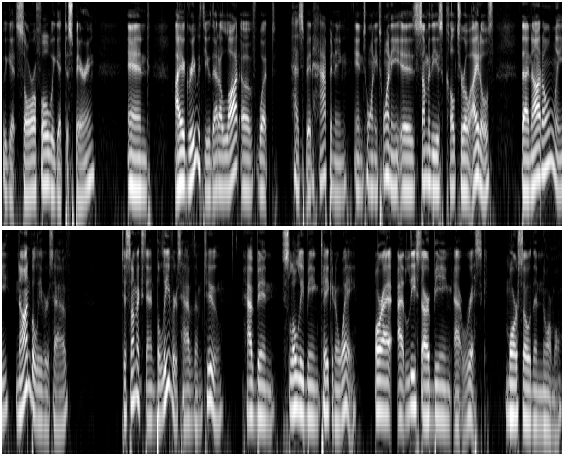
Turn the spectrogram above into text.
we get sorrowful, we get despairing. And I agree with you that a lot of what has been happening in 2020 is some of these cultural idols that not only non believers have, to some extent, believers have them too, have been slowly being taken away, or at, at least are being at risk more so than normal.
